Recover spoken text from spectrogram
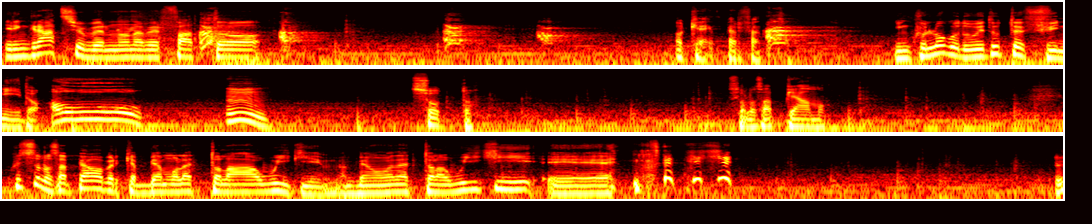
Ti ringrazio per non aver fatto... Ok, perfetto. In quel luogo dove tutto è finito. Oh! Mm. Sotto. Se lo sappiamo. Questo lo sappiamo perché abbiamo letto la wiki. Abbiamo letto la wiki e...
